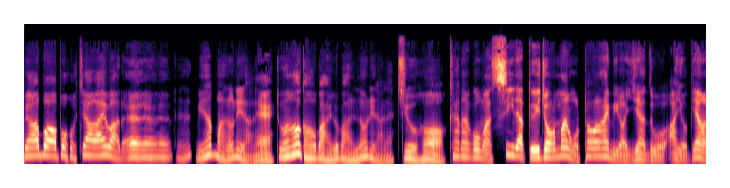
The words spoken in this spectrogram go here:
ငါပေါ့ပေါ့ကြားလိုက်ပါတယ်ဟင်မင်းကမှလုံးနေတာလဲသူကကောင်းပါရောပါလုံးနေတာလဲကျူဟောခန္ဓာကိုယ်မှာစီးတဲ့သွေးကြောအမှန်ကိုထောလိုက်ပြီးတော့ရန်သူကိုအာယုပြောင်း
